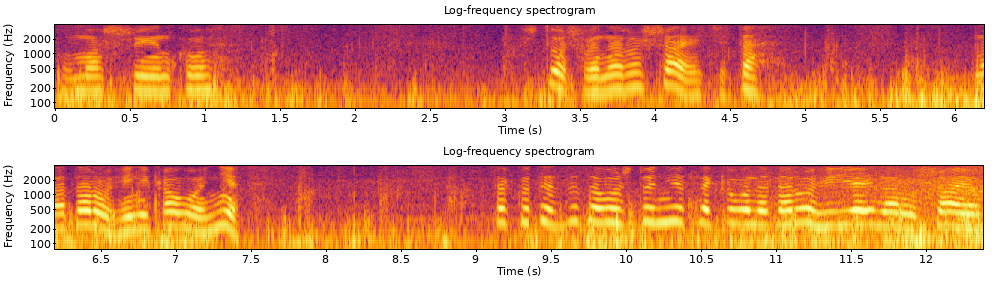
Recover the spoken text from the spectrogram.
в машинку. Что ж вы нарушаете-то? На дороге никого нет. Так вот из-за того, что нет на кого на дороге, я и нарушаю.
